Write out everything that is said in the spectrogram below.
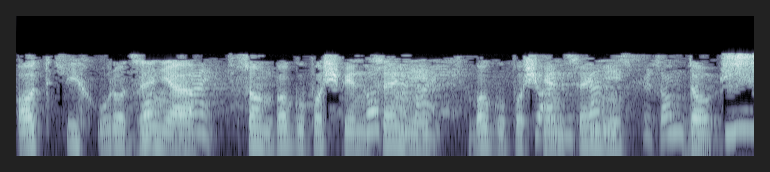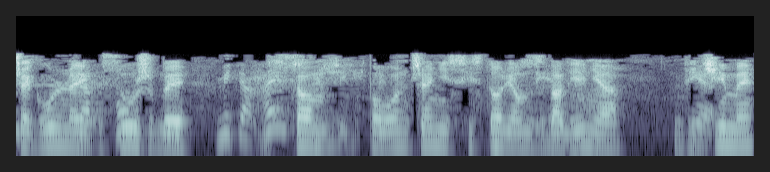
od ich urodzenia są Bogu poświęceni, Bogu poświęceni do szczególnej służby, są połączeni z historią zbawienia. Widzimy,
